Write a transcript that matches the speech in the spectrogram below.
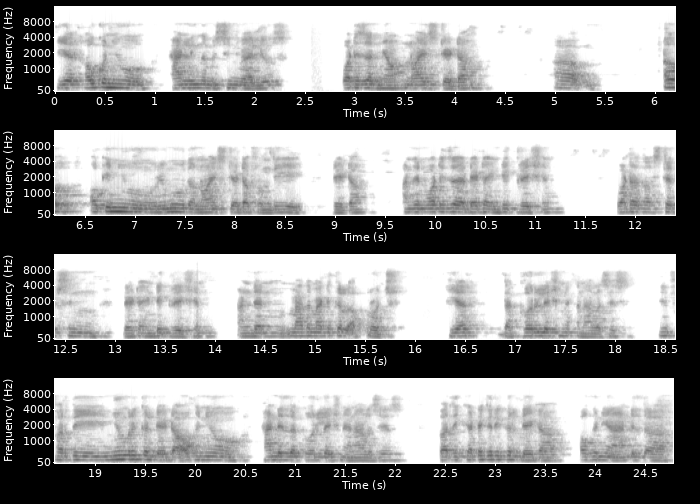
Here, how can you handling the missing values? What is the noise data? Uh, how, how can you remove the noise data from the data? And then what is the data integration? What are the steps in data integration? And then mathematical approach. Here, the correlation analysis. For the numerical data, how can you handle the correlation analysis? For the categorical data, how can you handle the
